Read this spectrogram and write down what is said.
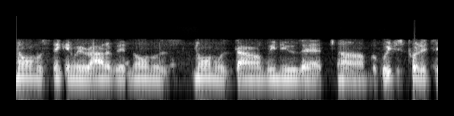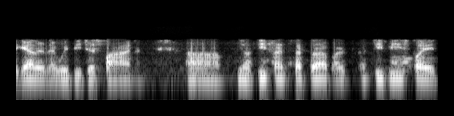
no one was thinking we were out of it. No one was no one was down. We knew that um, if we just put it together, that we'd be just fine. And um, you know, defense stepped up. Our, our DBs played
